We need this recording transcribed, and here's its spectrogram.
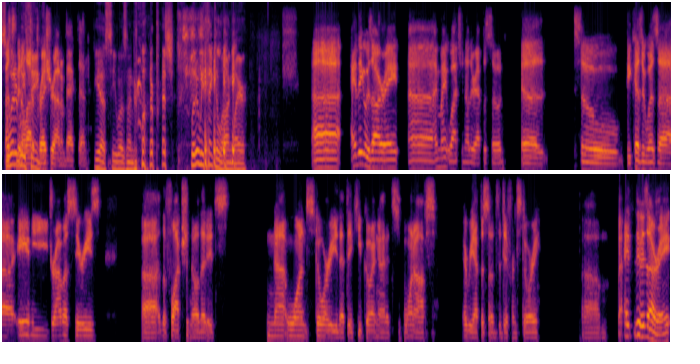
So Must what did been we a lot think? of pressure on him back then. Yes, he was under a lot of pressure. What did we think of Longmire? Uh, I think it was all right. Uh, I might watch another episode. Uh, so because it was a A and E drama series, uh, the flock should know that it's not one story that they keep going on. It's one offs. Every episode's a different story. Um, but it, it was all right.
